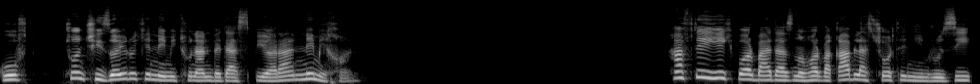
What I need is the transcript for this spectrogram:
گفت چون چیزایی رو که نمی‌تونن به دست بیارن نمی‌خوان. هفته یک بار بعد از نهار و قبل از چرت نیمروزی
